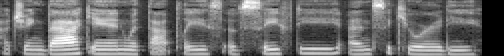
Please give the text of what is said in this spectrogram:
touching back in with that place of safety and security.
